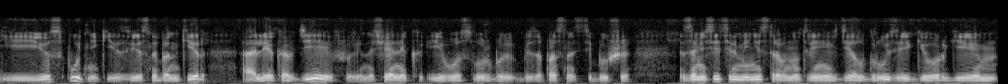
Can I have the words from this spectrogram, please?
и ее спутники, известный банкир Олег Авдеев и начальник его службы безопасности, бывший заместитель министра внутренних дел Грузии Георгий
